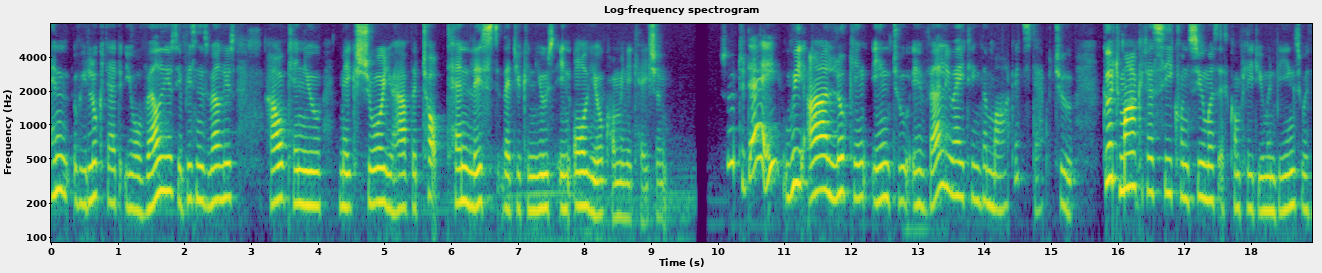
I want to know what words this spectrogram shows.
And we looked at your values, your business values. How can you make sure you have the top 10 list that you can use in all your communication? So today we are looking into evaluating the market. Step two. Good marketers see consumers as complete human beings with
